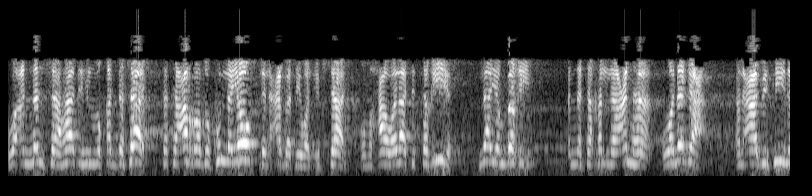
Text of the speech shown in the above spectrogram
وأن ننسى هذه المقدسات تتعرض كل يوم للعبث والإفساد ومحاولات التغيير. لا ينبغي أن نتخلى عنها وندع العابثين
